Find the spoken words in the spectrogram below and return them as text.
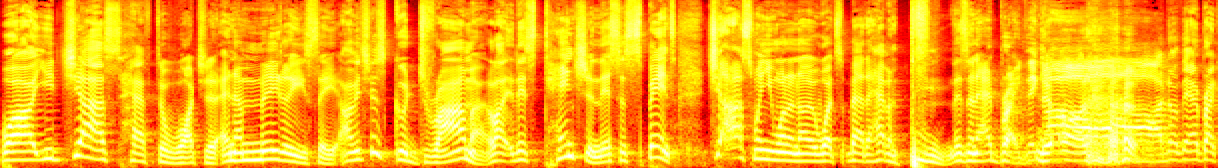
Well, you just have to watch it and immediately see. I mean, it's just good drama. Like there's tension, there's suspense. Just when you want to know what's about to happen, boom, there's an ad break. They go, oh, ah, not the ad break.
